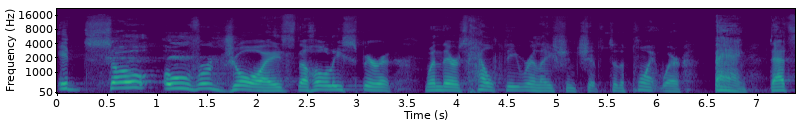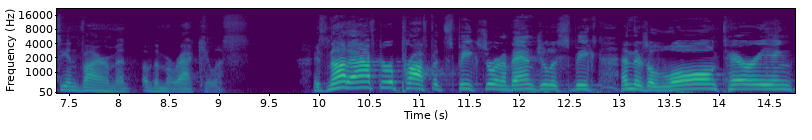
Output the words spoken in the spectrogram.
it so overjoys the Holy Spirit when there's healthy relationships to the point where, bang, that's the environment of the miraculous. It's not after a prophet speaks or an evangelist speaks and there's a long tarrying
